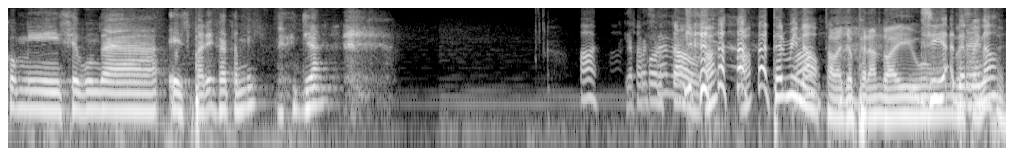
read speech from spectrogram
con mi segunda expareja también, ya. Ah, ¿Qué ha pasado? cortado. Ha terminado. Estaba yo esperando ahí un... Sí, ha terminado.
